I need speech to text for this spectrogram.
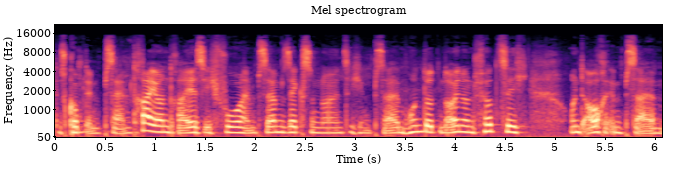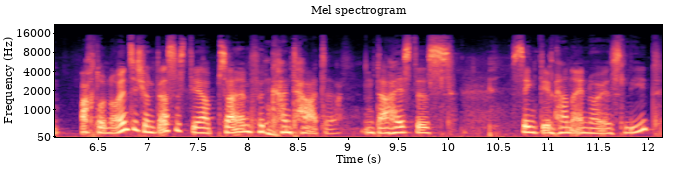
Das kommt in Psalm 33 vor, in Psalm 96, in Psalm 149 und auch im Psalm 98. Und das ist der Psalm für Kantate. Und da heißt es, singt dem Herrn ein neues Lied,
